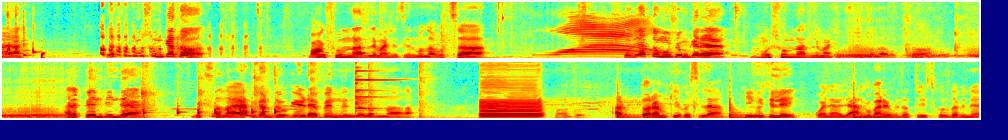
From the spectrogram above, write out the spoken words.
আয়া এত মুসুম কে তোর? মুসুম নাদলি মাসে চিনবো না বুঝছা? তোর এত মুসুম কে রে? মুসুম নাদলি মাসে চিনবো না বুঝছা? আরে পেন পিন দে। দেখছ না এখনকার যুগ এটা পেন দিন দিলাম না। আর তোর আমি কি কইছিলাম? কি কইছিলি? কই না যে তুই স্কুল যাবি না?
